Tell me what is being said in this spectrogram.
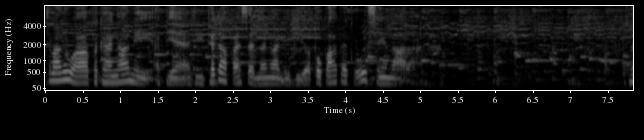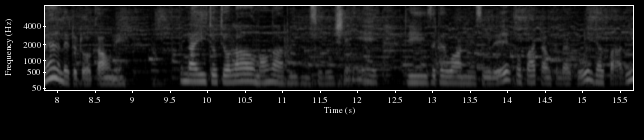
ကျမတို့ကပကံကနေအပြန်ဒီဖြတ်တာပန်းဆက်လန်းကနေပြီးတော့ပုပ္ပဘက်ကိုဆင်းလာတာလမ်းကလည်းတော်တော်ကောင်းတယ် တနအီကြော်ကြော်လောက်မောင်းလာပြီးပြီဆိုလို့ရှိရင်ဒီစကဝါမျိုးဆိုတဲ့ပုပ္ပတောင်ကလပ်ကိုရောက်ပါပြီ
